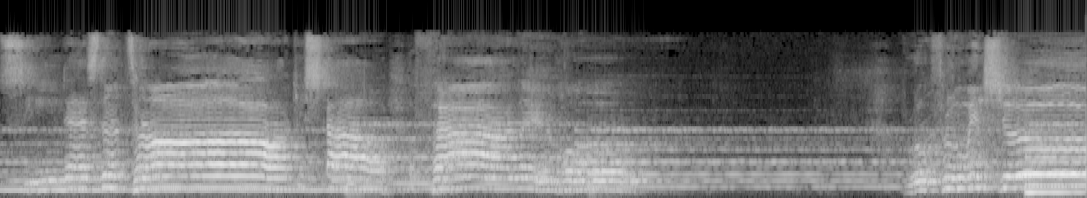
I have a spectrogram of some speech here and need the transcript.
seemed as the darkest hour of valley hole broke through and showed.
